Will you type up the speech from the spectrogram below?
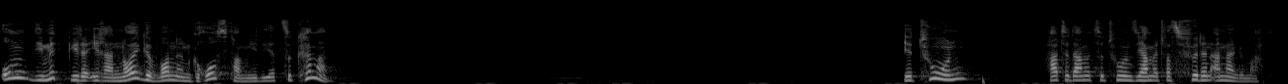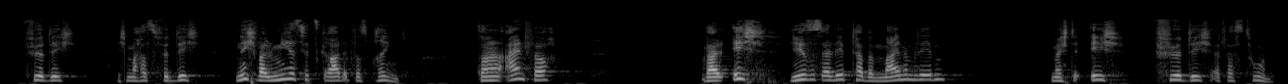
um die Mitglieder ihrer neu gewonnenen Großfamilie zu kümmern. Ihr Tun hatte damit zu tun, sie haben etwas für den anderen gemacht. Für dich. Ich mache es für dich. Nicht, weil mir es jetzt gerade etwas bringt, sondern einfach, weil ich Jesus erlebt habe in meinem Leben, möchte ich für dich etwas tun.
